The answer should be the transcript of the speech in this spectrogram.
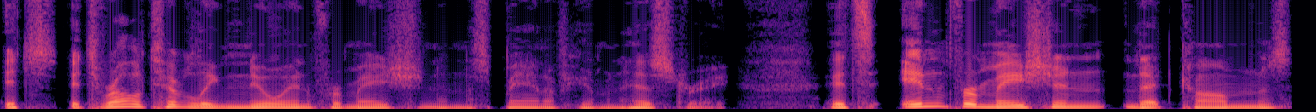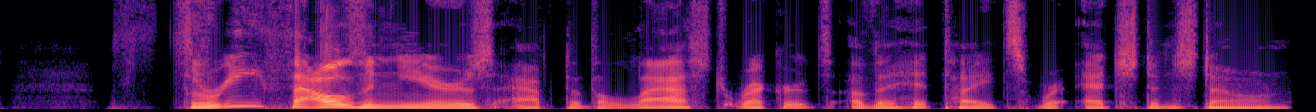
It's it's relatively new information in the span of human history. It's information that comes 3,000 years after the last records of the Hittites were etched in stone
